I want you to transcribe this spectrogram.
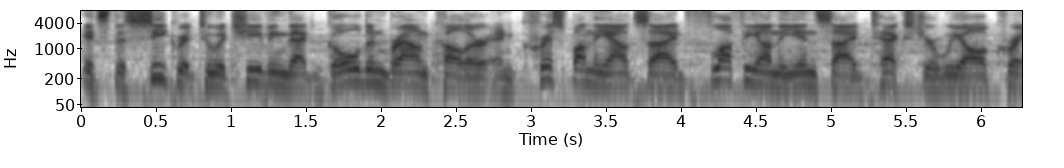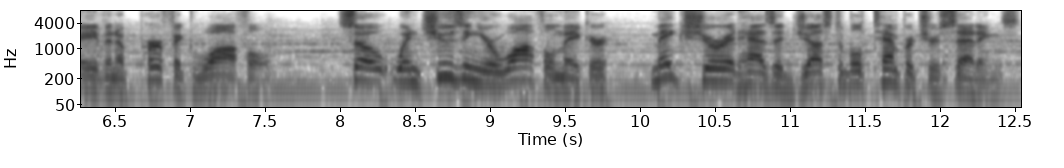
it's the secret to achieving that golden brown color and crisp on the outside, fluffy on the inside texture we all crave in a perfect waffle. So, when choosing your waffle maker, make sure it has adjustable temperature settings.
